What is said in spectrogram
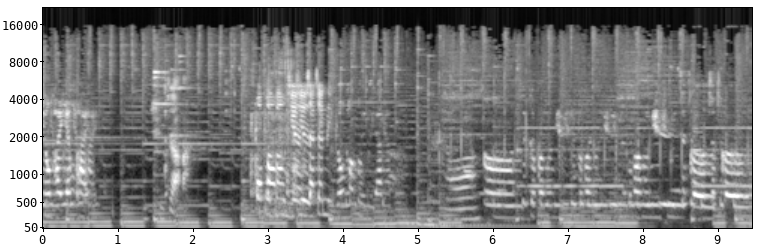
牛排羊排。我去找啊。我把我们今天的占领都放回家。嗯，这个放进去，这个放进去，这个放进去，这个这个，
